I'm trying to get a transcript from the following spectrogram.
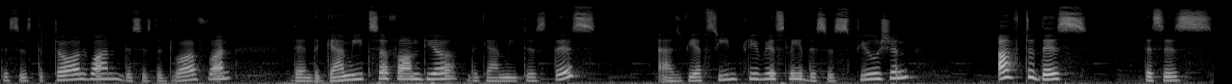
this is the tall one, this is the dwarf one. Then the gametes are formed here. The gamete is this. As we have seen previously, this is fusion. After this, this is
